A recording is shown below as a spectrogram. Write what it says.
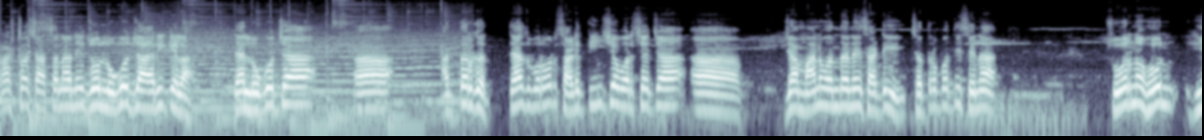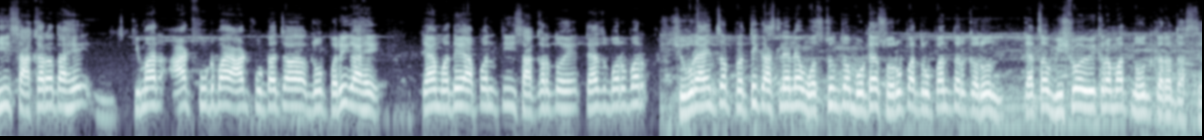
महाराष्ट्र शासनाने जो लोगो जारी केला त्या लोगोच्या अंतर्गत त्याचबरोबर साडेतीनशे वर्षाच्या ज्या मानवंदनेसाठी छत्रपती सेना सुवर्ण होऊन ही साकारत आहे. किमान आठ फूट बाय आठ फुटाचा जो परिघ आहे त्यामध्ये आपण ती साकारतो आहे त्याचबरोबर शिवरायांचं प्रतीक असलेल्या वस्तूंचं मोठ्या स्वरूपात रूपांतर करून त्याचं विश्वविक्रमात नोंद करत असते.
